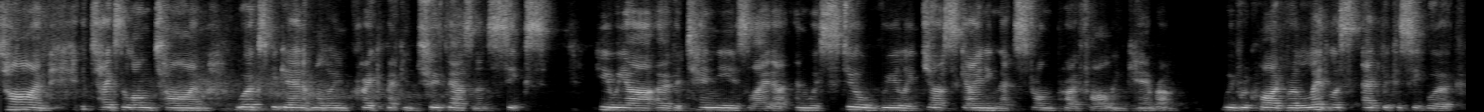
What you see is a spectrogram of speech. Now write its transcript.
Time. It takes a long time. Works began at Mulloon Creek back in 2006. Here we are over 10 years later, and we're still really just gaining that strong profile in Canberra. We've required relentless advocacy work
